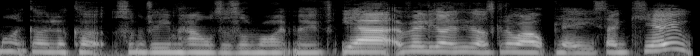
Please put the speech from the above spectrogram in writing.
Might go look at some dream houses on Rightmove. Yeah, I really don't think that's going to help. Please, thank you.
